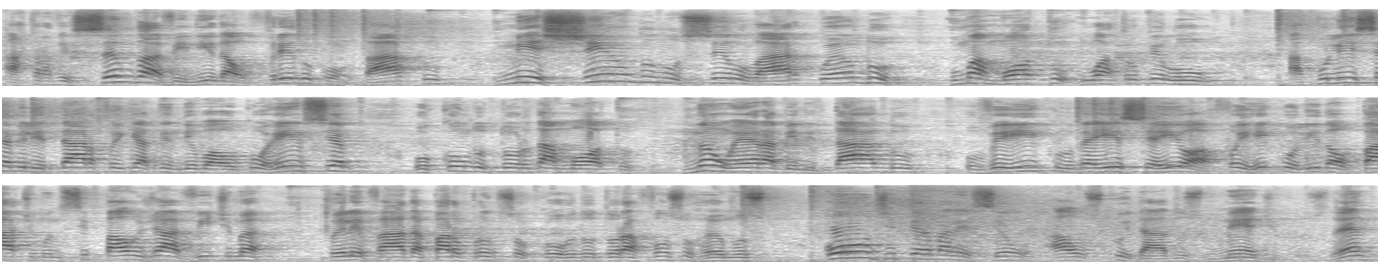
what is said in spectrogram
atravessando a Avenida Alfredo Contato mexendo no celular quando uma moto o atropelou. A polícia militar foi que atendeu a ocorrência, o condutor da moto não era habilitado, o veículo é esse aí, ó, foi recolhido ao pátio municipal, já a vítima foi levada para o pronto-socorro Dr. Afonso Ramos, onde permaneceu aos cuidados médicos, né?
